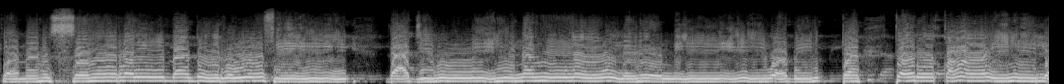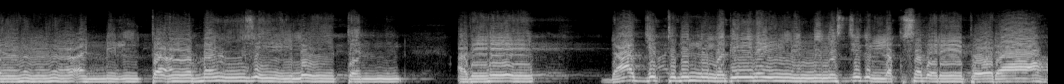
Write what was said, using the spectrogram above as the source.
كما سر البدر في دعج من الظلم وبت ترقى إلى أن نلت منزلة അതേ രാജ്യത്ത് നിന്ന് മദീനയിൽ നിന്ന് മസ്ജിദുൽ അക്സ വരെ പോരാ.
